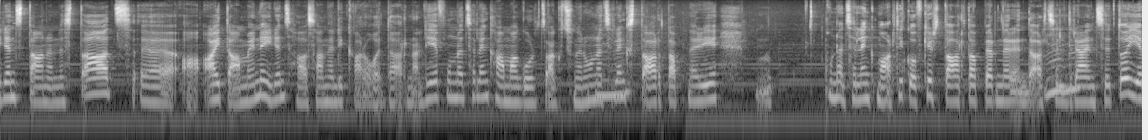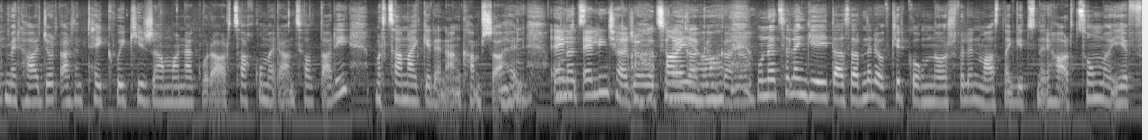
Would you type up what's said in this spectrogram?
իրենց տանը նստած այդ ամենը իրենց հասանելի կարող է դառնալ եւ ունեցել ենք համագործակցություններ, ունեցել ենք ստարտափների ունեցել ենք մարդիկ, ովքեր ստարտափերներ են դարձել դրանից հետո եւ մեր հաջորդ արդեն Tech Week-ի ժամանակ, որ Արցախում էր անցյալ տարի, մրցանակել են անգամ շահել։ Էլ ինչ հաջողություն եք ակնկալում։ Ունեցել ենք երիտասարդներ, ովքեր կողմնորոշվել են մասնագիտությունների հարցում եւ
